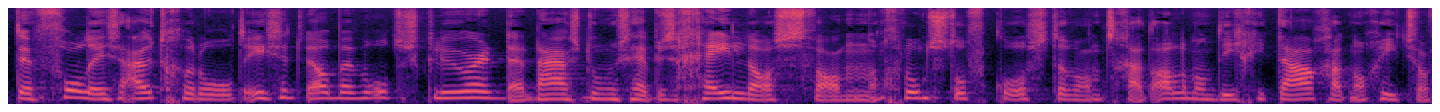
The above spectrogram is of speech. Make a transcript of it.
ten volle is uitgerold, is het wel bij Wolters Kluwer. Daarnaast doen ze, hebben ze geen last van grondstofkosten, want het gaat allemaal digitaal, gaat nog iets van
